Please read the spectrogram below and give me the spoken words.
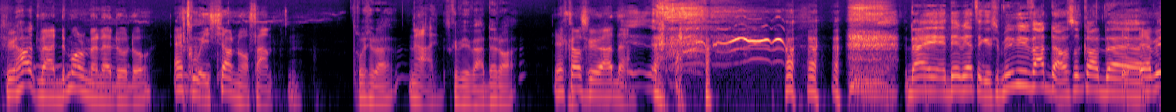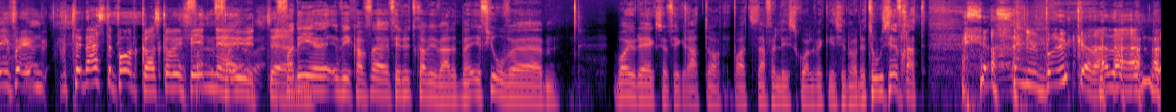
Skal vi ha et veddemål med det, Dodo? Jeg tror ikke han når 15. Tror ikke det? Nei. Skal vi vedde, da? Ja, hva skal vi vedde? Nei, det vet jeg ikke, men vi vedder, så kan eh, Ja, vi, for, til neste podkast skal vi finne for- ut eh, Fordi vi kan finne ut hva vi veddet med. I fjor eh, var jo det jeg som fikk rett, da, på at Steffen Lie Skålvik ikke nådde tosifret. ja, Du bruker denne ennå!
